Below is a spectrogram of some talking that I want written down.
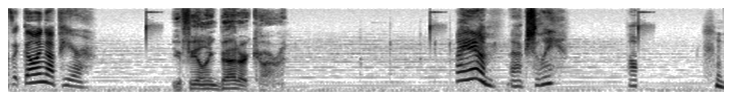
How's it going up here? You feeling better, Karin? I am, actually.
